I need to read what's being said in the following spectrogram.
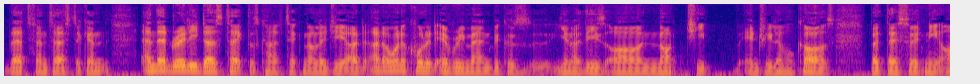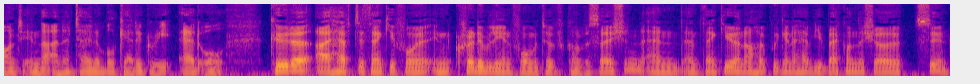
That's fantastic, and and that really does take this kind of technology. I, I don't want to call it everyman because uh, you know these are not cheap entry level cars, but they certainly aren't in the unattainable category at all. Kuda, I have to thank you for an incredibly informative conversation, and and thank you, and I hope we're going to have you back on the show soon.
